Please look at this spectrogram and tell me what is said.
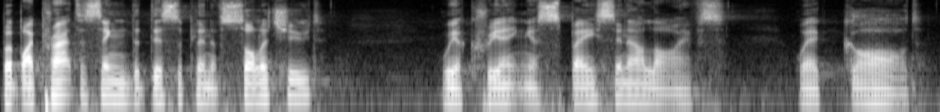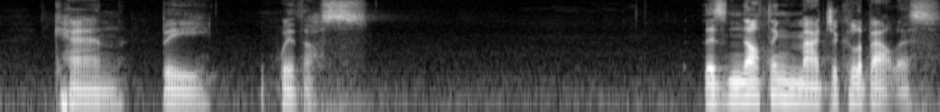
But by practicing the discipline of solitude, we are creating a space in our lives where God can be with us. There's nothing magical about this.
